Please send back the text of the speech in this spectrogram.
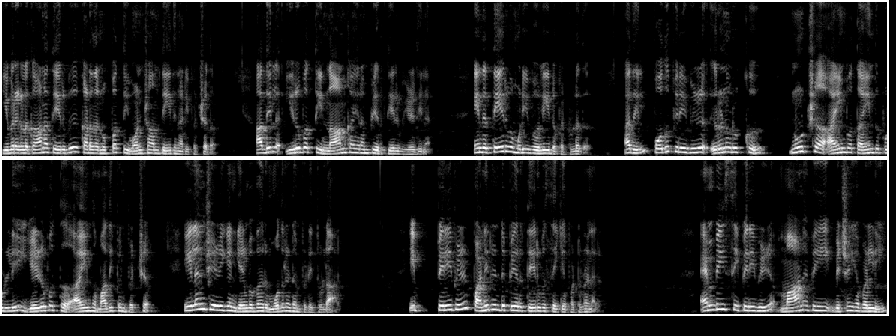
இவர்களுக்கான தேர்வு கடந்த முப்பத்தி ஒன்றாம் தேதி நடைபெற்றது. அதில் இருபத்தி நான்காயிரம் பேர் தேர்வு எழுதினர். இந்த தேர்வு முடிவு வெளியிடப்பட்டுள்ளது. அதில் பொதுப்பிரிவில் இருநூறுக்கு நூற்று ஐம்பத்தைந்து புள்ளி எழுபத்து ஐந்து மதிப்பெண் பெற்று இளஞ்செழியன் என்பவர் முதலிடம் பிடித்துள்ளார். இப்பிரிவில் பனிரெண்டு பேர் தேர்வு செய்யப்பட்டுள்ளனர். எம்பிசி பிரிவில் மாணவி விஜயவள்ளி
